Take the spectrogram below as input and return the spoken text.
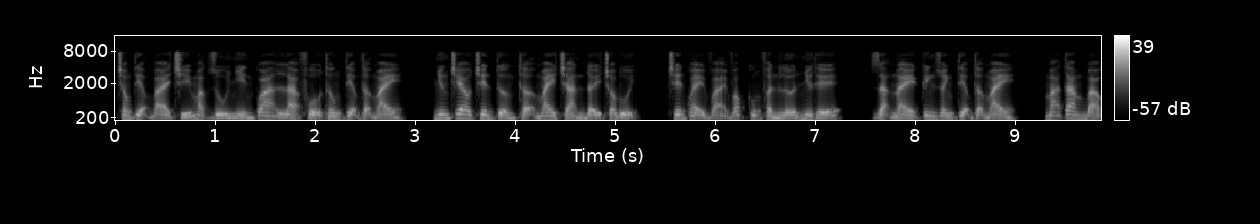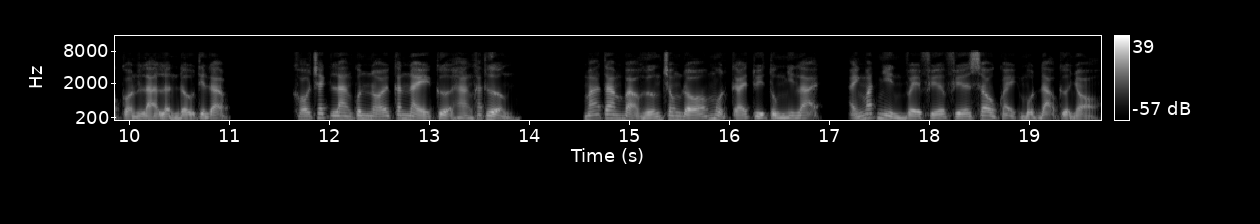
Trong tiệm bài trí mặc dù nhìn qua là phổ thông tiệm thợ may, nhưng treo trên tường thợ may tràn đầy cho bụi, trên quầy vải vóc cũng phần lớn như thế, dạng này kinh doanh tiệm thợ may, Mã Tam Bảo còn là lần đầu tiên gặp. Khó trách lang quân nói căn này cửa hàng khác thường. Mã Tam Bảo hướng trong đó một cái tùy tùng nhìn lại, ánh mắt nhìn về phía phía sau quầy một đạo cửa nhỏ.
